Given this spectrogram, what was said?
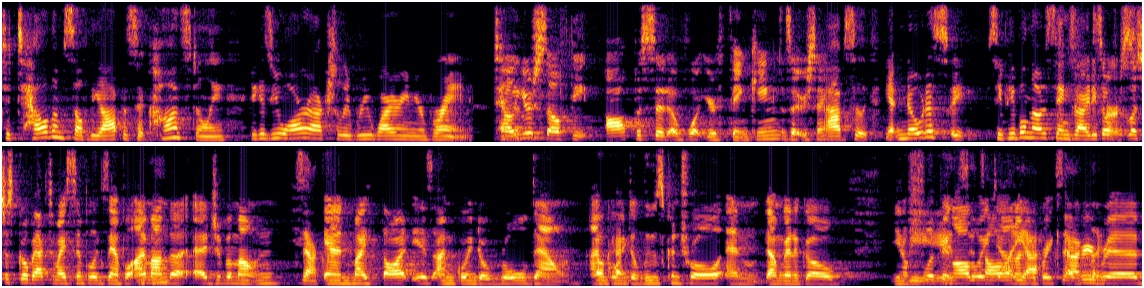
to tell themselves the opposite constantly, because you are actually rewiring your brain. Tell yourself the opposite of what you're thinking. Is that what you're saying? Absolutely. Yeah, notice, uh, see, people notice the anxiety So first. let's just go back to my simple example. I'm on the edge of a mountain. Exactly. And my thought is I'm going to roll down. I'm Okay. going to lose control and I'm going to go, you know, flipping It's- all the way all- down. Yeah, break exactly. every rib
